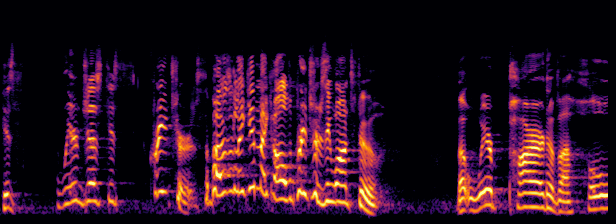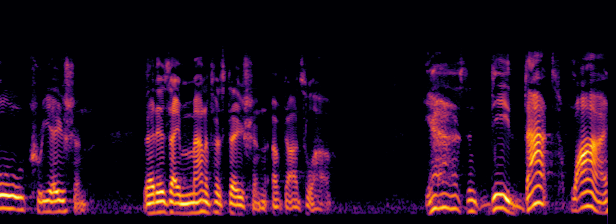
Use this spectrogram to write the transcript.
his we're just his creatures. Supposedly he can make all the creatures he wants to. But we're part of a whole creation that is a manifestation of God's love. Yes, indeed. That's why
